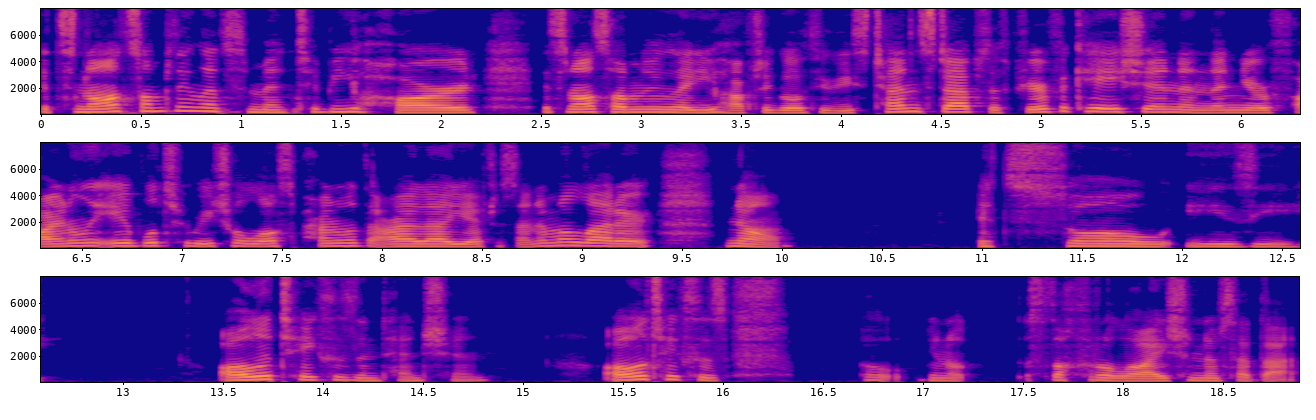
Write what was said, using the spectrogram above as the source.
It's not something that's meant to be hard. It's not something that you have to go through these 10 steps of purification and then you're finally able to reach Allah subhanahu wa ta'ala. You have to send him a letter. No. It's so easy. All it takes is intention. All it takes is oh, you know, astaghfirullah, I shouldn't have said that.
